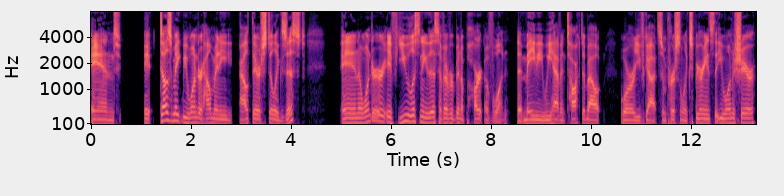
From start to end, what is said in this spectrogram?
and it does make me wonder how many out there still exist. And I wonder if you listening to this have ever been a part of one that maybe we haven't talked about or you've got some personal experience that you want to share.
